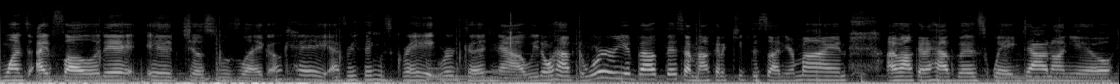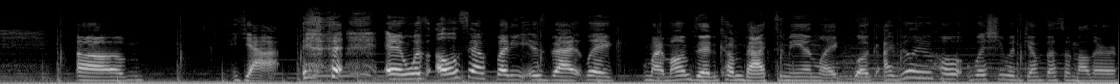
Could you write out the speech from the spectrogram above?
once I followed it, it just was like, okay, everything's great. We're good now. We don't have to worry about this. I'm not going to keep this on your mind. I'm not going to have this weighing down on you. Um, yeah. and what's also funny is that, like, my mom did come back to me and, like, look, I really ho- wish you would give this another,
